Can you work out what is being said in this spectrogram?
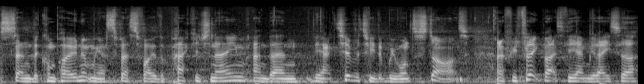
send the component, we have to specify the package name and then the activity that we want to start. And if we flick back to the emulator,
